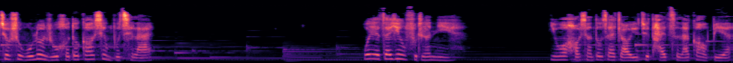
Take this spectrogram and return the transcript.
就是无论如何都高兴不起来。我也在应付着你，你我好像都在找一句台词来告别，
